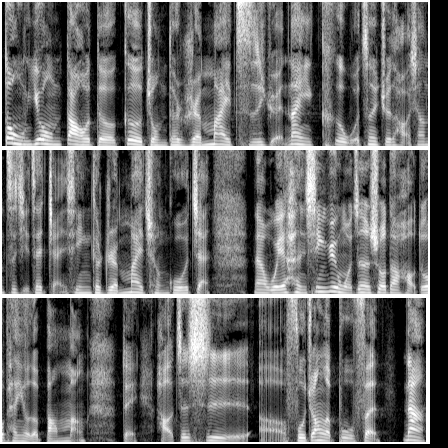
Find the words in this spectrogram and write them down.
动用到的各种的人脉资源，那一刻我真的觉得好像自己在展现一个人脉成果展。那我也很幸运，我真的收到好多朋友的帮忙。对，好，这是呃服装的部分。那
